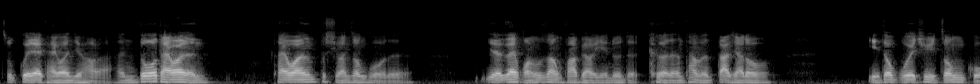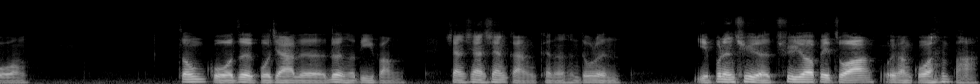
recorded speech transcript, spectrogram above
就归在台湾就好了。很多台湾人，台湾不喜欢中国的，也在网络上发表言论的，可能他们大家都也都不会去中国，中国这个国家的任何地方，像像香港，可能很多人也不能去了，去又要被抓，违反国安法。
